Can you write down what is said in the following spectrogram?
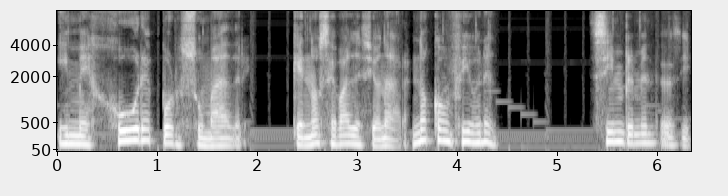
y me jure por su madre que no se va a lesionar, no confío en él. Simplemente así.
